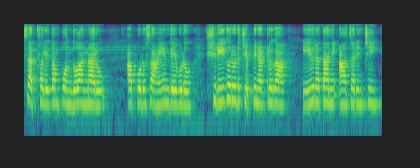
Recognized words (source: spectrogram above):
సత్ఫలితం పొందు అన్నారు. అప్పుడు సాయం దేవుడు శ్రీగురుడు చెప్పినట్లుగా ఈ వ్రతాన్ని ఆచరించి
